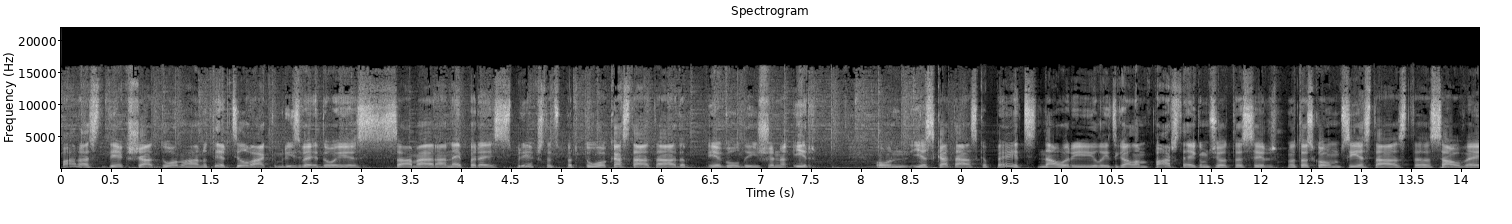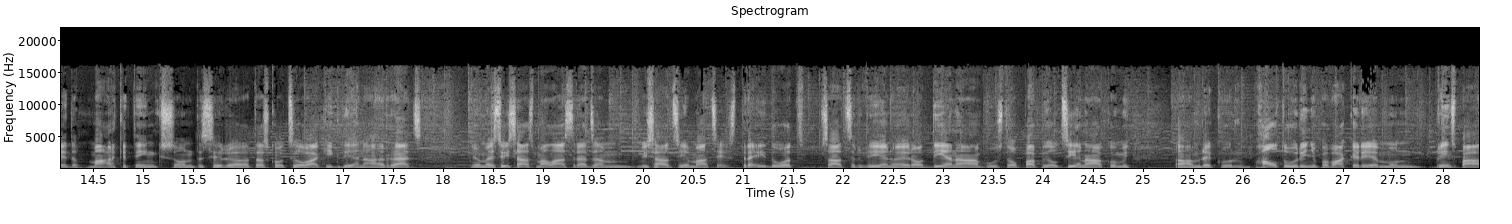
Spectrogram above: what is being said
parasti tiek šādi domā, nu, tie ir cilvēki, kam ir izveidojies samērā nepareizs priekšstats par to, kas tā tāda ieguldīšana ir. Un, ja skatās, kāpēc, nav arī līdz galam pārsteigums, jo tas ir nu, tas, ko mums iestāsta savu veidu mārketings, un tas ir tas, ko cilvēki ikdienā redz. Jo mēs visās malās redzam, visādus iemācīties treidot, sāc ar vienu eiro dienā, būs tev papildus ienākumi, um, rekur haltūriņu pa vakariem. Un, principā,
